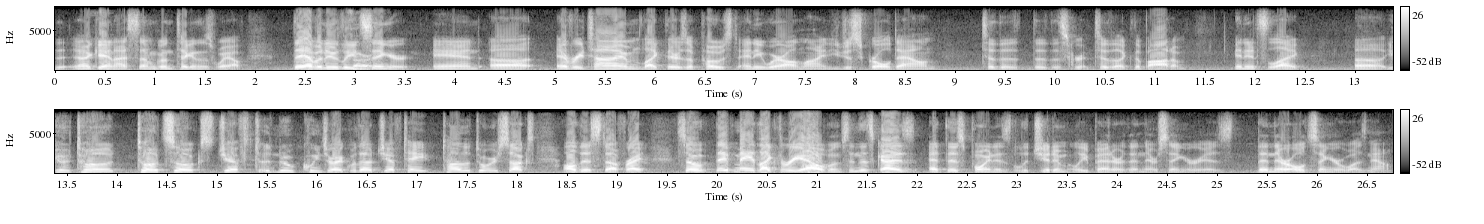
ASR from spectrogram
Again, I, I'm going to take this way off. They have a new lead Sorry. singer, and uh, every time like there's a post anywhere online, you just scroll down to the the, the to the, like the bottom, and it's like uh, yeah, Todd, Todd sucks. Jeff, no Queensryche without Geoff Tate. Todd La Torre sucks. All this stuff, right? So they've made like three albums, and this guy's at this point is legitimately better than their singer is, than their old singer was now.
